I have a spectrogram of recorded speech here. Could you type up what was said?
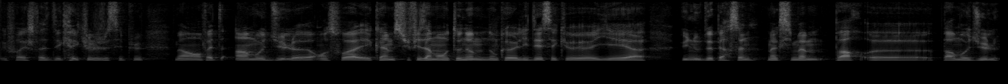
il faudrait que je fasse des calculs, je sais plus. Mais en fait, un module euh, en soi est quand même suffisamment autonome. Donc euh, l'idée, c'est qu'il y ait une ou deux personnes maximum par, par module.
